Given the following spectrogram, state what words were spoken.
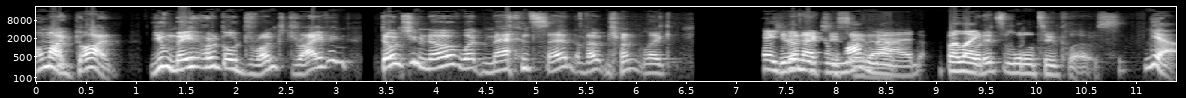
Oh my god, you made her go drunk driving? Don't you know what MADD said about drunk? Like, hey, you didn't actually say that. mad, but like, but it's a little too close. yeah,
